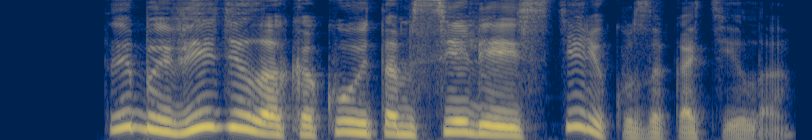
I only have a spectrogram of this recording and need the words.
— Ты бы видела, какую там Селия истерику закатила.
